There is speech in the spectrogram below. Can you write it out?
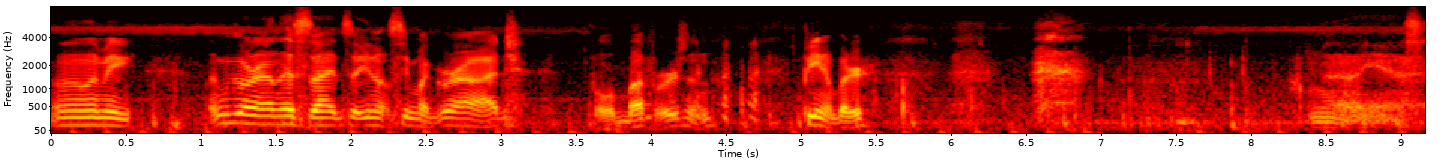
Well, let me let me go around this side so you don't see my garage full of buffers and peanut butter. Ah, yes.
